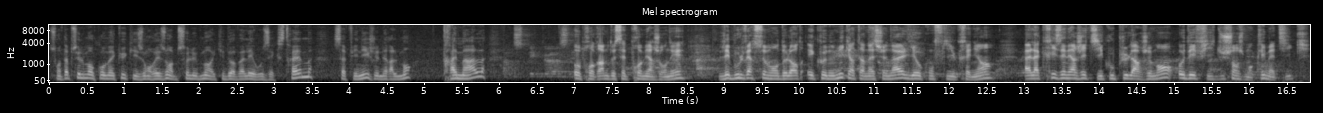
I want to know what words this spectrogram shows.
sont absolument convaincus qu'ils ont raison absolument et qu'ils doivent aller aux extrêmes, ça finit généralement très mal. Au programme de cette première journée, les bouleversements de l'ordre économique international liés au conflit ukrainien, à la crise énergétique ou plus largement au défi du changement climatique.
